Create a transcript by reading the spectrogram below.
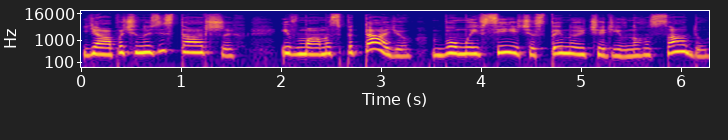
Я почну зі старших і в мами спитаю, бо ми всі є частиною чарівного саду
